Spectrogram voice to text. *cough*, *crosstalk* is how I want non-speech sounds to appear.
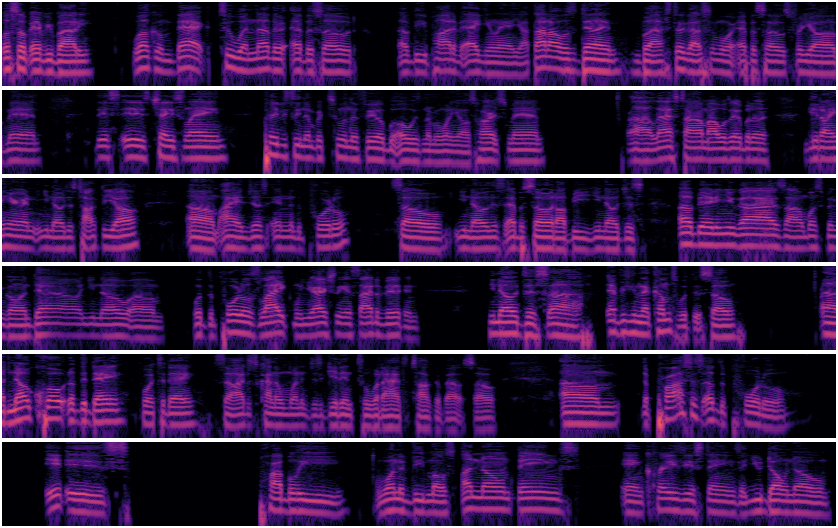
What's up, everybody? Welcome back to another episode of the Pod of Aggieland. Y'all thought I was done, but I still got some more episodes for y'all, man. This is Chase Lane, previously number two in the field, but always number one in y'all's hearts, man. Uh, last time I was able to get on here and, you know, just talk to y'all. Um, I had just entered the portal. So, you know, this episode, I'll be, you know, just updating you guys on what's been going down, you know, um, what the portal's like when you're actually inside of it and you know, just uh, everything that comes with it. So, uh, no quote of the day for today. So I just kind of want to just get into what I have to talk about. So, um, the process of the portal, it is probably one of the most unknown things and craziest things that you don't know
